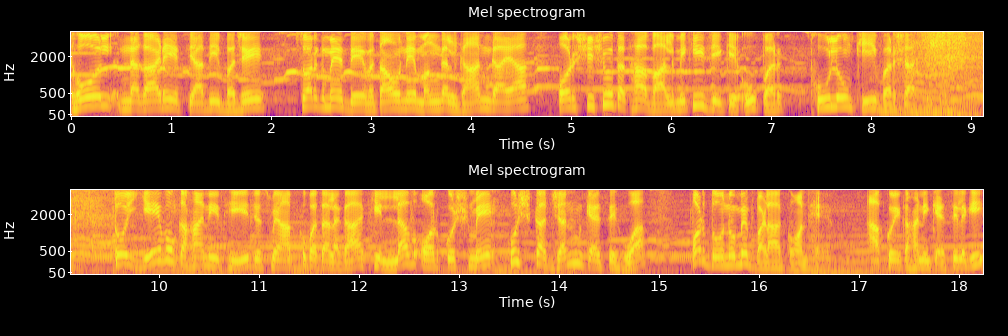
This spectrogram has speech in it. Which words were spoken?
ढोल, नगाड़े इत्यादि बजे स्वर्ग में देवताओं ने मंगल गान गाया और शिशु तथा वाल्मीकि जी के ऊपर फूलों की वर्षा की। तो ये वो कहानी थी जिसमें आपको पता लगा कि लव और कुश में कुश का जन्म कैसे हुआ और दोनों में बड़ा कौन है। आपको ये कहानी कैसी लगी,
